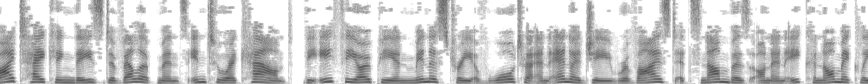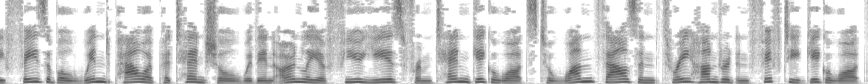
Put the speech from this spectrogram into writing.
By taking these developments into account, the Ethiopian Ministry of Water and Energy revised its numbers on an economically feasible wind power potential within only a few years from 10 gigawatts to 1,350 gigawatts.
